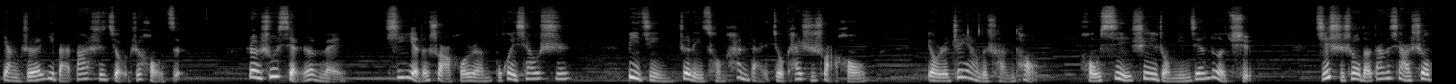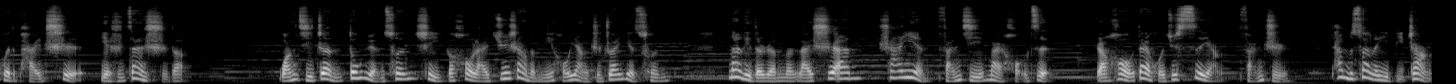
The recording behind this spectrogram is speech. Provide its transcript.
养殖了一百八十九只猴子。任书显认为，新野的耍猴人不会消失，毕竟这里从汉代就开始耍猴，有了这样的传统，猴戏是一种民间乐趣，即使受到当下社会的排斥，也是暂时的。王集镇东园村是一个后来居上的猕猴养殖专业村，那里的人们来施安、沙燕、繁集买猴子。然后带回去饲养繁殖，他们算了一笔账，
